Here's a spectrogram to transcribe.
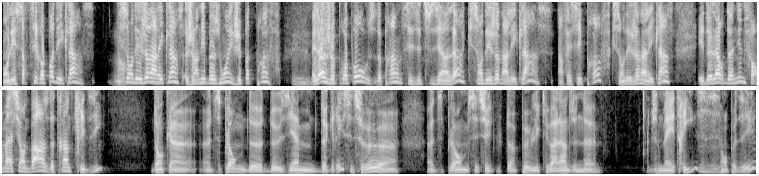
on les sortira pas des classes. Non. Ils sont déjà dans les classes. J'en ai besoin. J'ai pas de prof. Mhm. Et là, je propose de prendre ces étudiants-là qui sont déjà dans les classes, enfin ces profs qui sont déjà dans les classes, et de leur donner une formation de base de 30 crédits, donc un, un diplôme de deuxième degré, si tu veux, un, un diplôme, c'est un peu l'équivalent d'une d'une maîtrise, si on peut dire.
